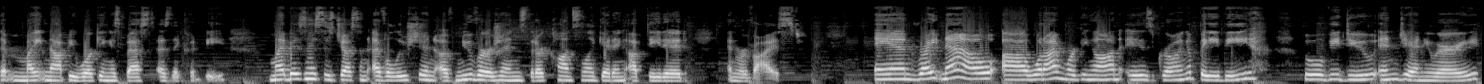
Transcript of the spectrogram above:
that might not be working as best as they could be. My business is just an evolution of new versions that are constantly getting updated and revised. And right now, uh, what I'm working on is growing a baby who will be due in January.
